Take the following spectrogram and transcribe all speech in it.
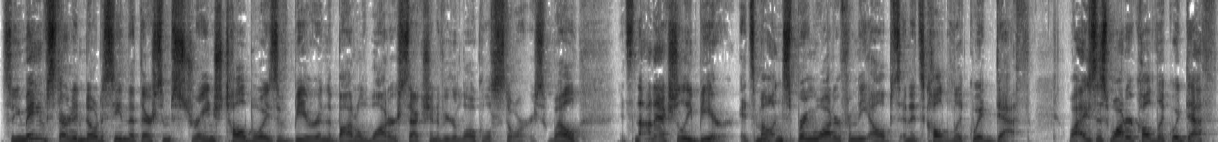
So, you may have started noticing that there's some strange tall boys of beer in the bottled water section of your local stores. Well, it's not actually beer, it's mountain spring water from the Alps, and it's called Liquid Death. Why is this water called Liquid Death?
